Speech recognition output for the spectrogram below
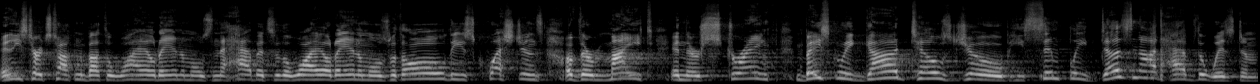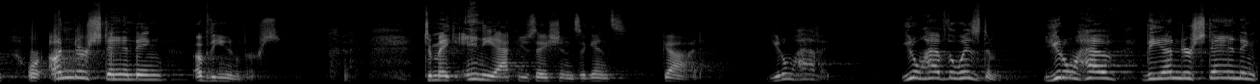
And he starts talking about the wild animals and the habits of the wild animals with all these questions of their might and their strength. Basically, God tells Job he simply does not have the wisdom or understanding of the universe to make any accusations against God. You don't have it. You don't have the wisdom. You don't have the understanding.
